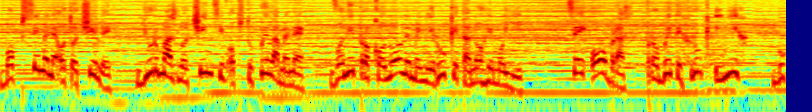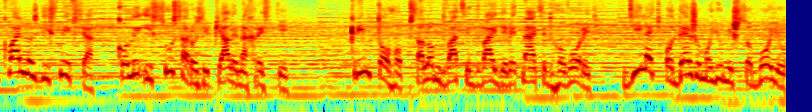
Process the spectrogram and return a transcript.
Бо пси мене оточили, юрма злочинців обступила мене, вони прокололи мені руки та ноги мої. Цей образ пробитих рук і ніг буквально здійснився, коли Ісуса розіп'яли на хресті. Крім того, Псалом 22 й 19 говорить: ділять одежу мою між собою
